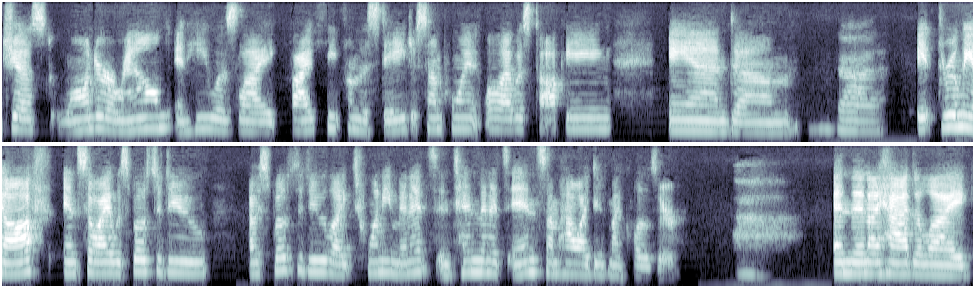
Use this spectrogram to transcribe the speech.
just wander around. And he was like five feet from the stage at some point while I was talking. And um, God. it threw me off. And so I was supposed to do I was supposed to do like 20 minutes, and 10 minutes in, somehow I did my closer. and then I had to like,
